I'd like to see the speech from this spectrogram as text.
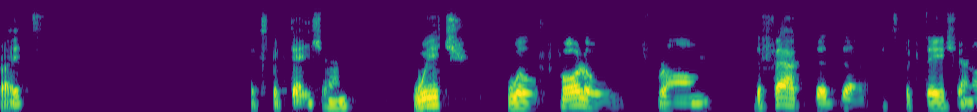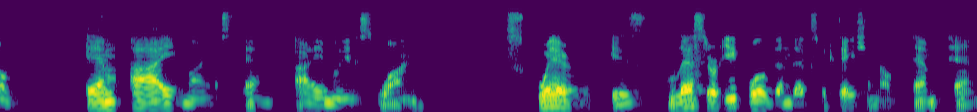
right? Expectation, which will follow from the fact that the expectation of mi minus mi minus 1 squared is less or equal than the expectation of mn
